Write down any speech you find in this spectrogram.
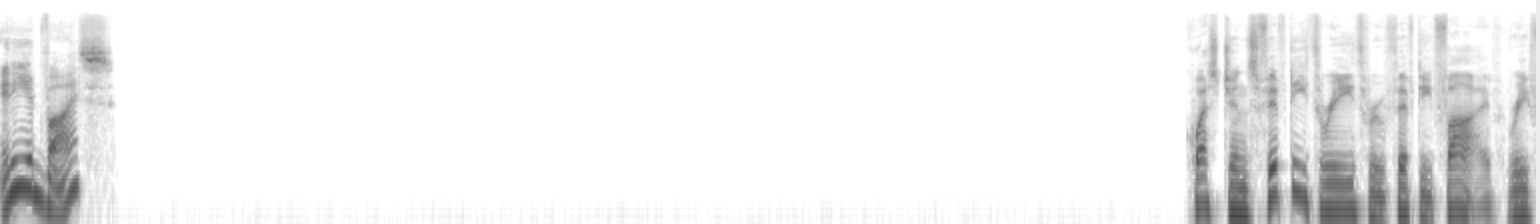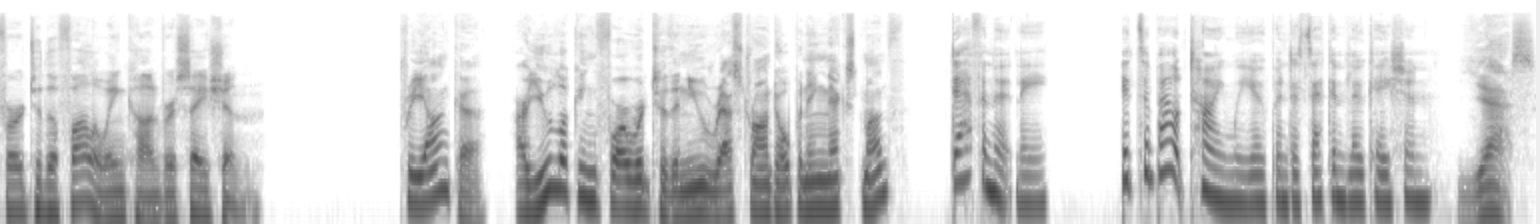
Any advice? Questions 53 through 55 refer to the following conversation. Priyanka, are you looking forward to the new restaurant opening next month? Definitely. It's about time we opened a second location. Yes.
